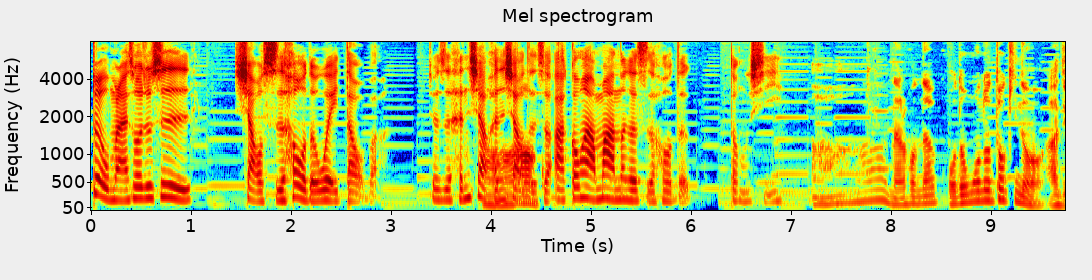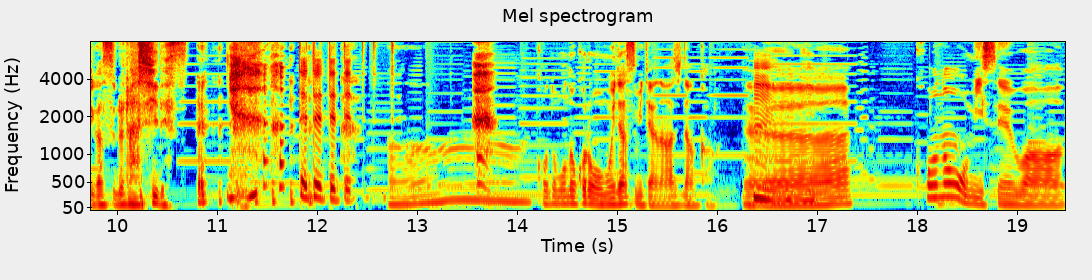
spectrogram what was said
对我们来说就是小时候的味道吧，就是很小很小的时候，阿公阿嬷那个时候的东西。あー、なるほどな。子供の時の味がするらしいです。对对对对对，子供の頃を思い出すみたいな味なんか。へこのお店は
